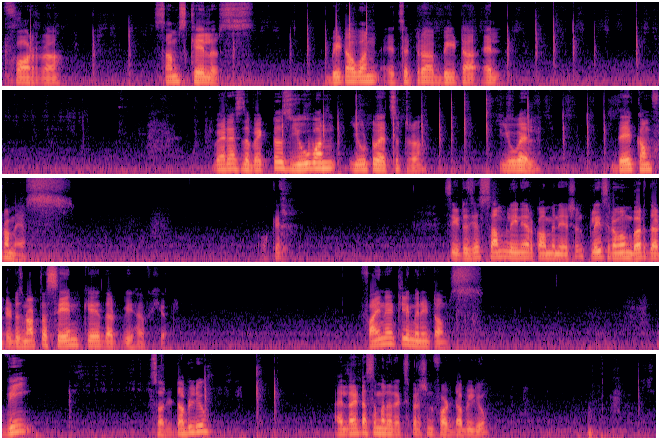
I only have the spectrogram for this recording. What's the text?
for uh, some scalars beta 1 etc beta l. Whereas the vectors u1 u2 etc ul they come from S. Okay? See it is just some linear combination. Please remember that it is not the same k that we have here. Finitely many terms. V sorry w. I will write a similar expression for w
